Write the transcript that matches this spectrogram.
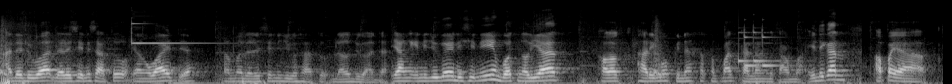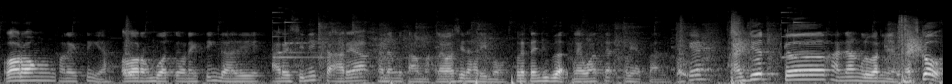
Ada dua dari sini satu yang wide ya. sama dari sini juga satu, dalam juga ada. Yang ini juga di sini buat ngelihat kalau harimau pindah ke tempat kandang utama. Ini kan apa ya? Lorong connecting ya. Lorong buat connecting dari area sini ke area kandang utama. Lewat sini harimau. Kelihatan juga lewatnya kelihatan. Oke, lanjut ke kandang luarnya. Let's go.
